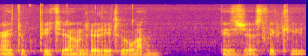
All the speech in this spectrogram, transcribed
I took pity on the little one. It's just a kid.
